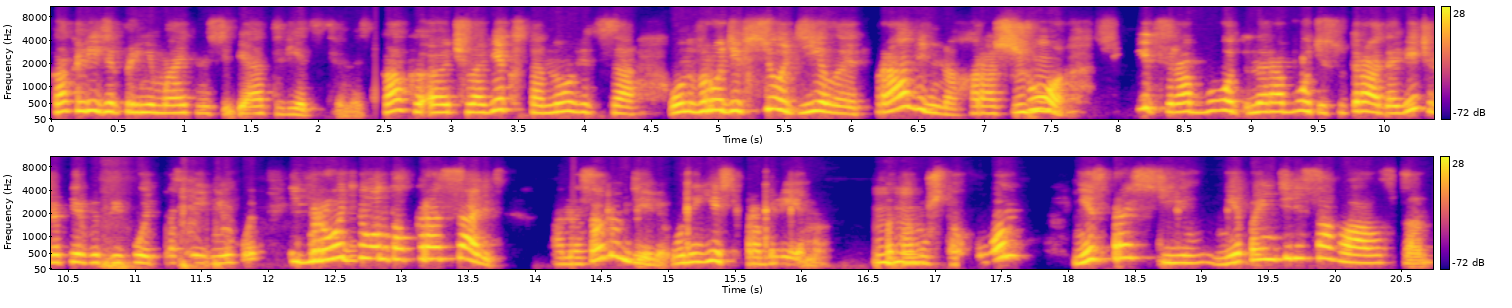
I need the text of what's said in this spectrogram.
как лидер принимает на себя ответственность, как э, человек становится, он вроде все делает правильно, хорошо, угу. сидит с работ, на работе с утра до вечера, первый приходит, последний уходит, и вроде он как красавец, а на самом деле он и есть проблема, угу. потому что он не спросил, не поинтересовался,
